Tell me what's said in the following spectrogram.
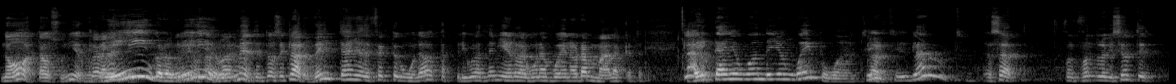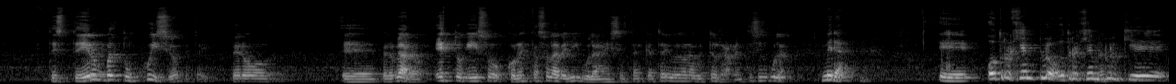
no Estados Unidos los Gringos, gringos. naturalmente entonces claro 20 años de efecto acumulado estas películas de mierda algunas buenas otras malas ¿cachai? claro 20 años weón, de John Wayne, pues weón. Sí, Claro. sí, claro. o sea, en el fondo lo que hicieron, te, te, te dieron vuelto un juicio, pero, eh, pero claro, esto que hizo con esta sola película, Einstein, ¿cachai? Fue una cuestión realmente singular. Mira, eh, otro ejemplo, otro ejemplo que,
